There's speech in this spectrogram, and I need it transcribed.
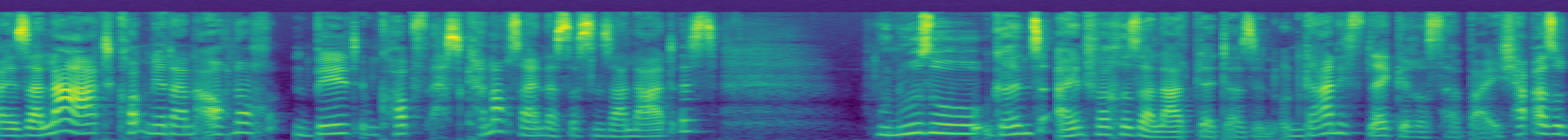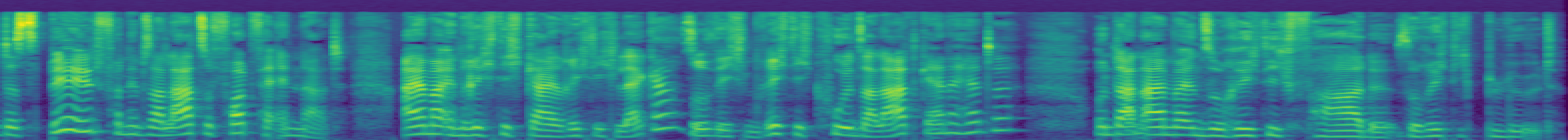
Bei Salat kommt mir dann auch noch ein Bild im Kopf. Es kann auch sein, dass das ein Salat ist, wo nur so ganz einfache Salatblätter sind und gar nichts Leckeres dabei. Ich habe also das Bild von dem Salat sofort verändert. Einmal in richtig geil, richtig lecker, so wie ich einen richtig coolen Salat gerne hätte, und dann einmal in so richtig fade, so richtig blöd.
